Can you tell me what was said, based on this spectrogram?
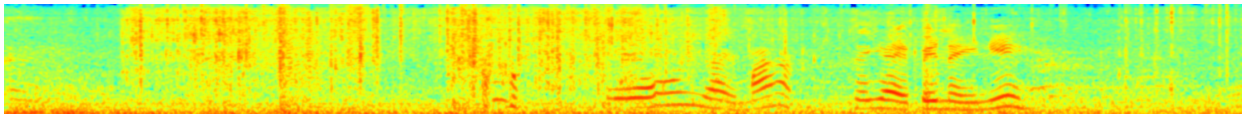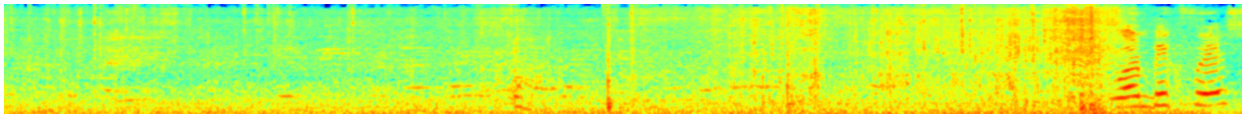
เออ โอ้ใหญ่มาก จะใหญ่ไปไหนนี่ One big fish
